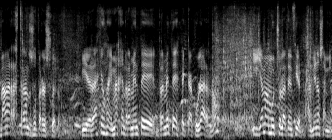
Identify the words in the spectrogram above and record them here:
van arrastrándose por el suelo. Y la verdad es que es una imagen realmente, realmente espectacular, ¿no? Y llama mucho la atención, al menos a mí.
